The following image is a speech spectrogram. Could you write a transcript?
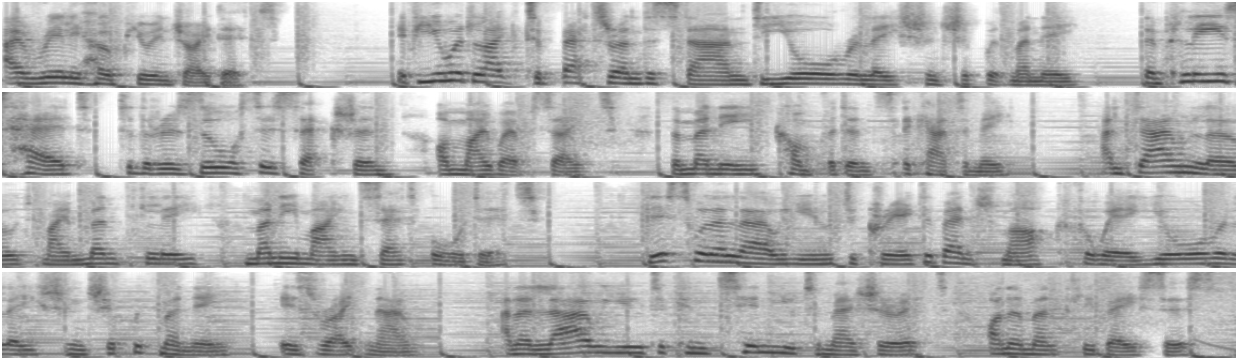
I really hope you enjoyed it. If you would like to better understand your relationship with money, then please head to the resources section on my website, the Money Confidence Academy, and download my monthly money mindset audit. This will allow you to create a benchmark for where your relationship with money is right now and allow you to continue to measure it on a monthly basis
